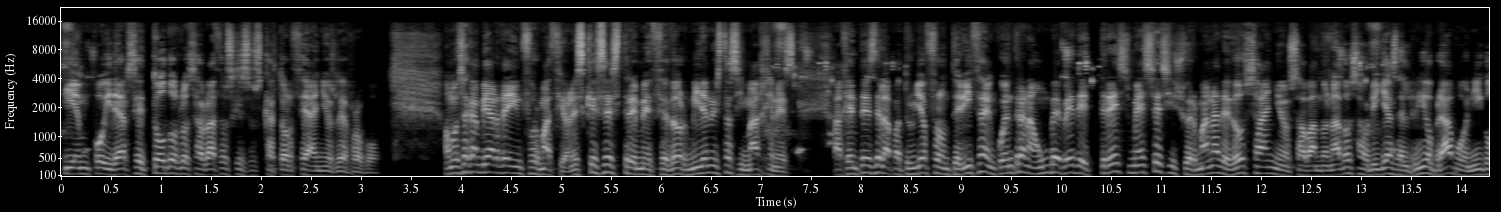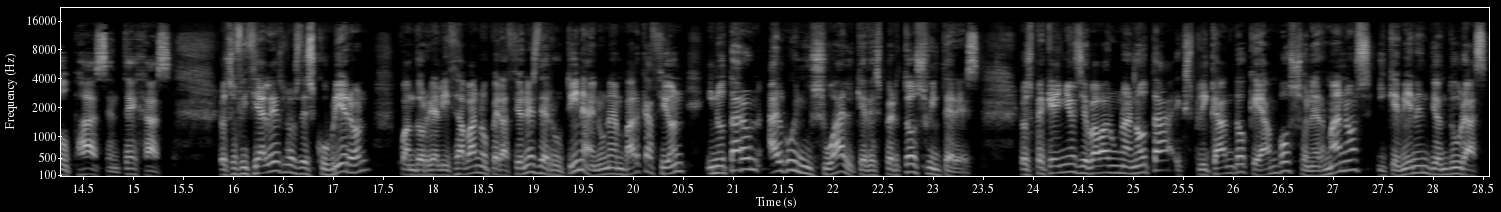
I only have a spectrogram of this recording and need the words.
tiempo y darse todos los abrazos que sus 14 años les robó. Vamos a cambiar de información. Es que es estremecedor. Miren estas imágenes. Agentes de la patrulla fronteriza encuentran a un bebé de tres meses y su hermana de dos años abandonados a orillas del río Bravo, en Eagle Pass, en Texas. Los oficiales los descubrieron cuando realizaban operaciones de rutina en una embarcación y notaron algo inusual que despertó su interés. Los pequeños llevaban una nota explicando que ambos son hermanos y que vienen de Honduras.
